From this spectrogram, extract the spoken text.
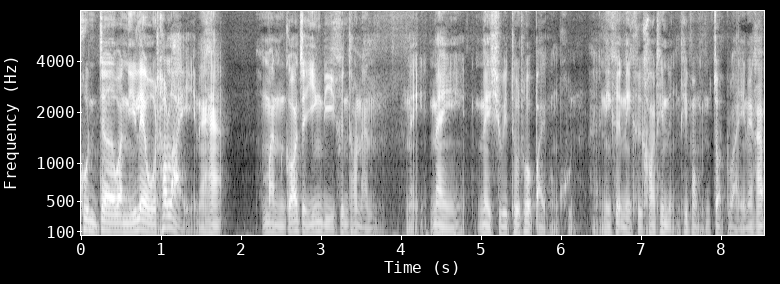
คุณเจอวันนี้เร็วเท่าไหร่นะฮะมันก็จะยิ่งดีขึ้นเท่านั้น ในในในชีวิตทั่ว ๆ ไปของคุณอันนี้คือนนี่คือข้อที่หนึ่งที่ผมจดไว้นะครับ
